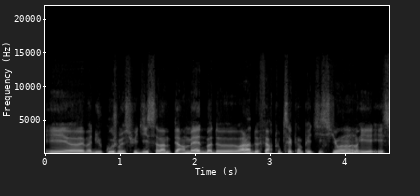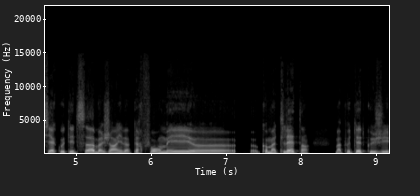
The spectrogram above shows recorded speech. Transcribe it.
Et euh, bah, du coup, je me suis dit, ça va me permettre bah, de, voilà, de faire toutes ces compétitions. Et, si à côté de ça, bah, j'arrive à performer comme athlète, bah, peut-être que j'ai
